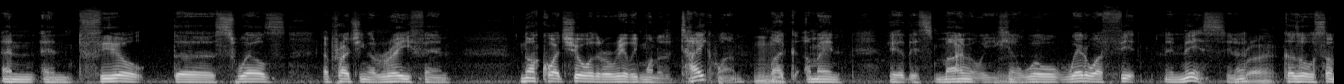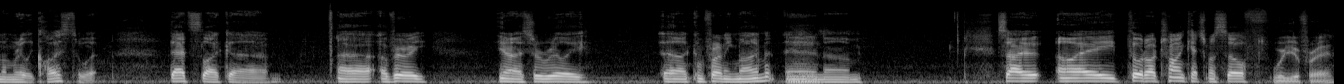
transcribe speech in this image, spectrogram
and and feel the swells approaching the reef, and not quite sure whether I really wanted to take one. Mhm. Like, I mean, at this moment where you can, well, where do I fit in this? You know, Right. because all of a sudden I'm really close to it. That's like a, a, a very, you know, it's a really uh, confronting moment, Mhm. and um, so I thought I'd try and catch myself. Were you afraid?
